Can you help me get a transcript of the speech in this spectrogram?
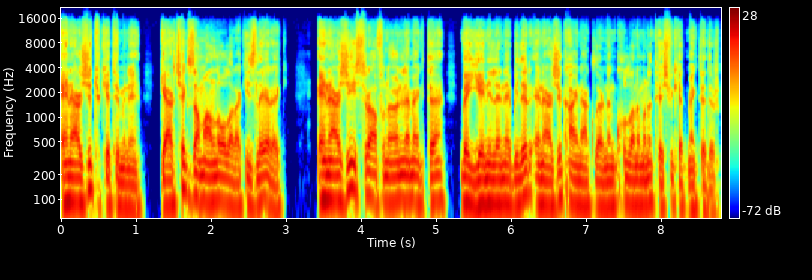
enerji tüketimini gerçek zamanlı olarak izleyerek, enerji israfını önlemekte ve yenilenebilir enerji kaynaklarının kullanımını teşvik etmektedir.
